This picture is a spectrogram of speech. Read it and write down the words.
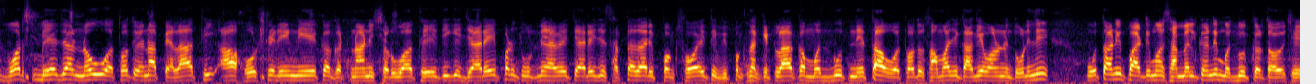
વર્ષ બે હજાર નવ અથવા તો એના પહેલાંથી આ હોર્સ ટ્રેડિંગની એક ઘટનાની શરૂઆત થઈ હતી કે જ્યારે પણ ચૂંટણી આવે ત્યારે જે સત્તાધારી પક્ષ હોય તે વિપક્ષના કેટલાક મજબૂત નેતાઓ અથવા તો સામાજિક આગેવાનોને તોડીને પોતાની પાર્ટીમાં સામેલ કરીને મજબૂત કરતા હોય છે.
